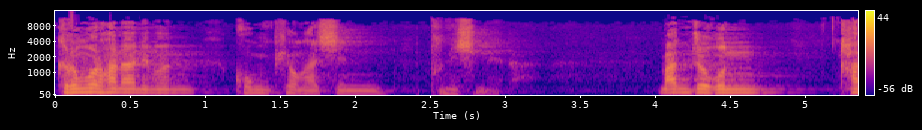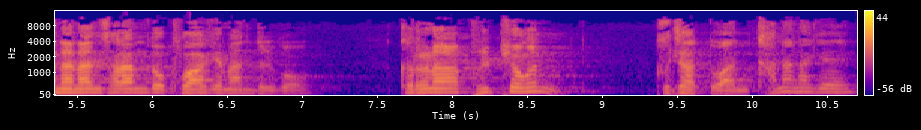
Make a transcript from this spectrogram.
그러므로 하나님은 공평하신 분이십니다. 만족은 가난한 사람도 부하게 만들고 그러나 불평은 부자 또한 가난하게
